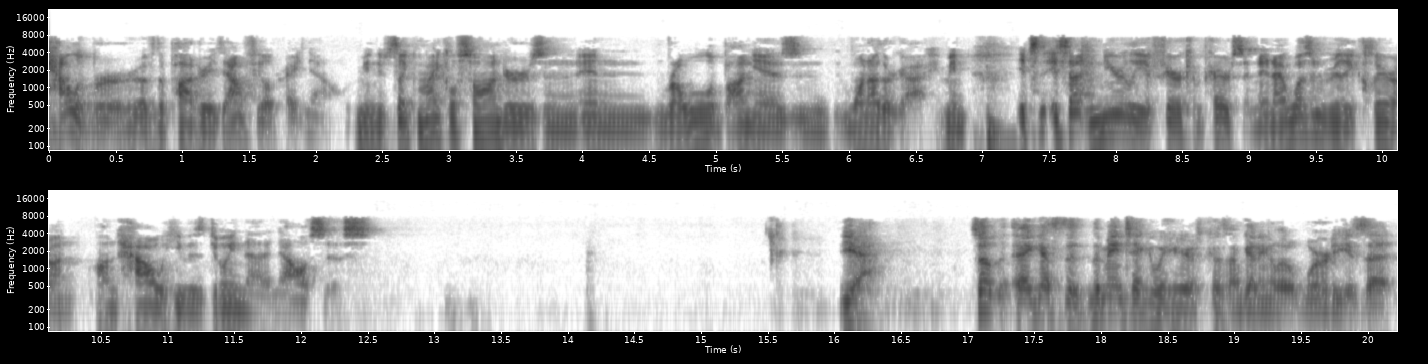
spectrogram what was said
caliber of the Padres outfield right now. I mean, it's like Michael Saunders and, and Raul Ibanez and one other guy. I mean, it's it's not nearly a fair comparison. And I wasn't really clear on on how he was doing that analysis. Yeah. So I guess the, the main takeaway here is because I'm getting a little wordy is that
